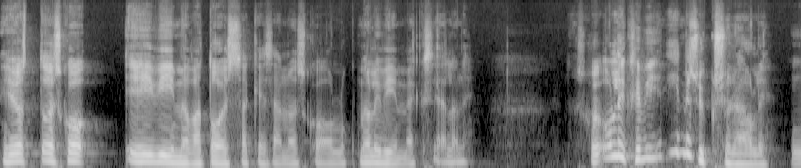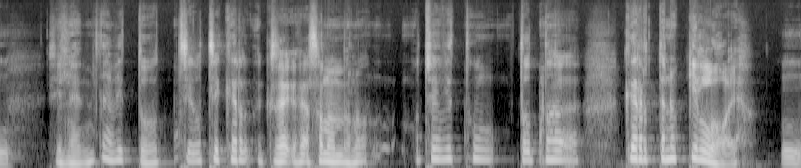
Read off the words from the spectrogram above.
Niin jos olisiko, ei viime vaan toissa kesänä olisiko ollut, kun me oli viimeksi siellä, niin olisiko, oliko se vi- viime syksynä oli? Mm. Silleen, mitä vittu, se, se, ker- se sanoi minulle, oot se vittu tota, kerryttänyt kiloja. Mm.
